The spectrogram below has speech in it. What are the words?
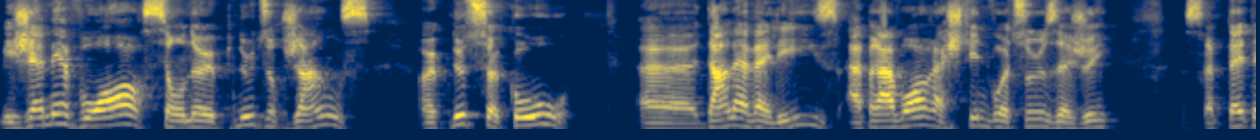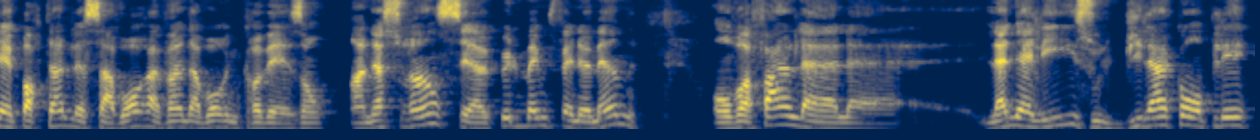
mais jamais voir si on a un pneu d'urgence, un pneu de secours euh, dans la valise après avoir acheté une voiture usagée. Ce serait peut-être important de le savoir avant d'avoir une crevaison. En assurance, c'est un peu le même phénomène on va faire l'analyse ou le bilan complet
